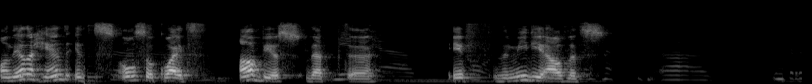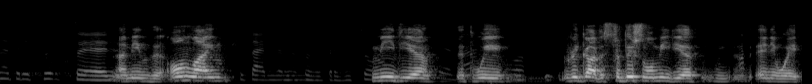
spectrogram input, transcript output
on the other hand, it's also quite obvious that uh, if the media outlets, I mean the online media that we regard as traditional media anyway,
